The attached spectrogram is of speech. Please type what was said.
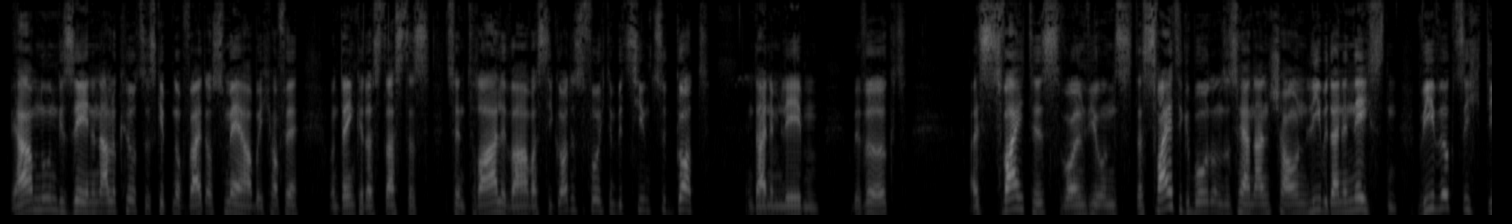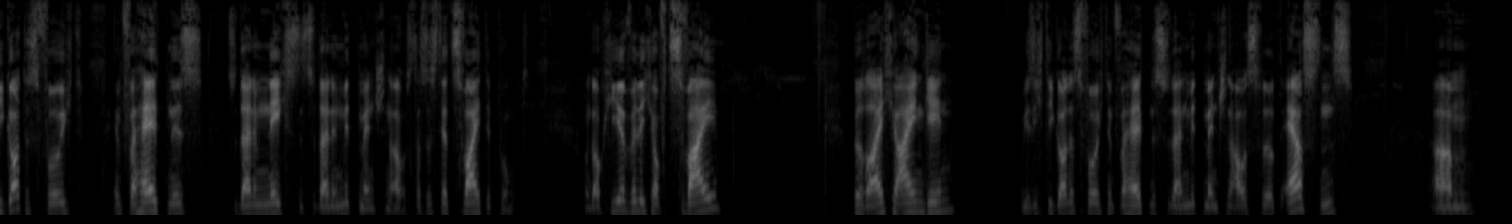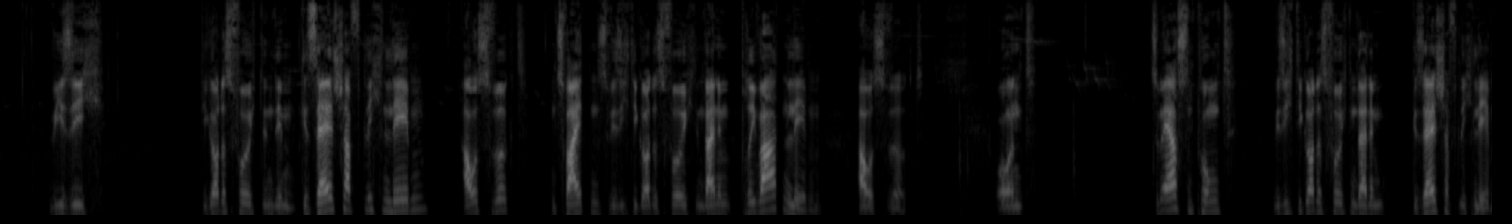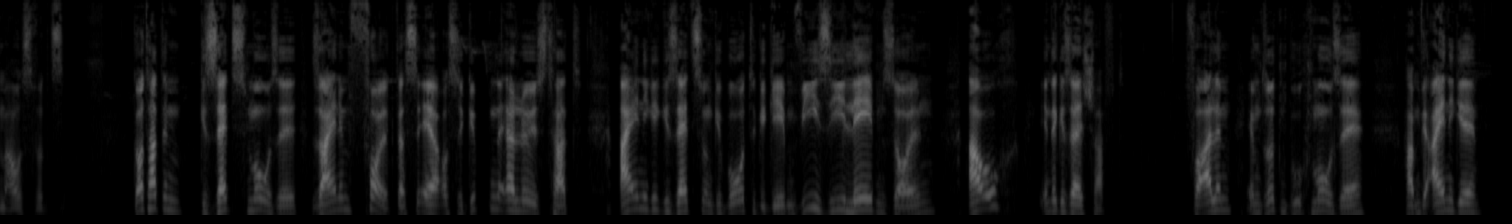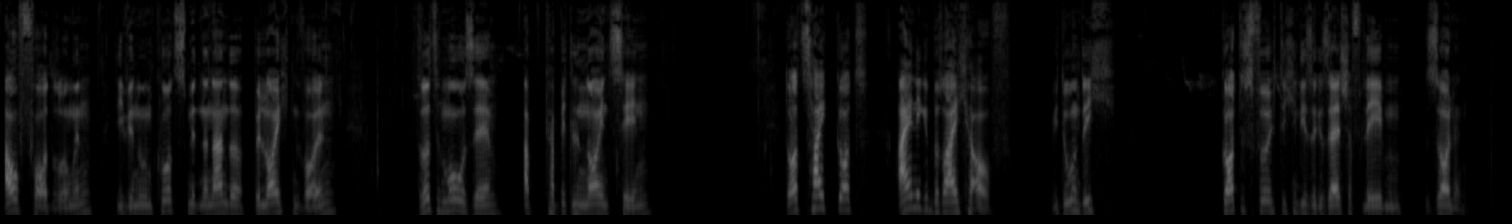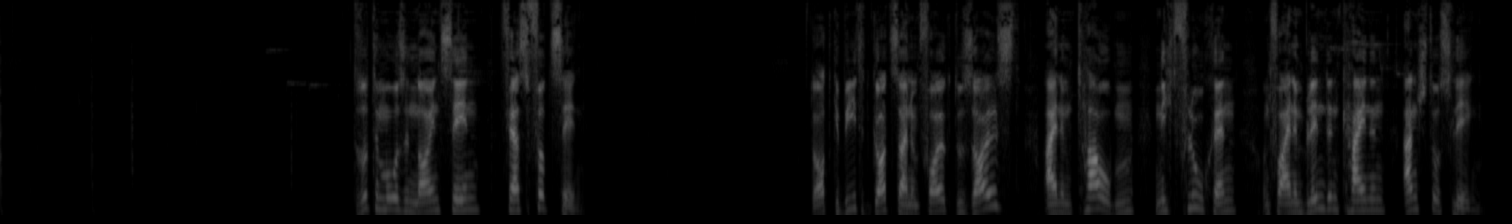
Wir haben nun gesehen in aller Kürze, es gibt noch weitaus mehr, aber ich hoffe und denke, dass das das Zentrale war, was die Gottesfurcht in Beziehung zu Gott in deinem Leben bewirkt. Als zweites wollen wir uns das zweite Gebot unseres Herrn anschauen, liebe deinen Nächsten. Wie wirkt sich die Gottesfurcht im Verhältnis zu deinem Nächsten, zu deinen Mitmenschen aus? Das ist der zweite Punkt. Und auch hier will ich auf zwei Bereiche eingehen, wie sich die Gottesfurcht im Verhältnis zu deinen Mitmenschen auswirkt. Erstens, ähm, wie sich die Gottesfurcht in dem gesellschaftlichen Leben auswirkt. Und zweitens, wie sich die Gottesfurcht in deinem privaten Leben auswirkt. Und zum ersten Punkt, wie sich die Gottesfurcht in deinem gesellschaftlichen Leben auswirkt. Gott hat im Gesetz Mose seinem Volk, das er aus Ägypten erlöst hat, einige Gesetze und Gebote gegeben, wie sie leben sollen, auch in der Gesellschaft. Vor allem im dritten Buch Mose haben wir einige Aufforderungen, die wir nun kurz miteinander beleuchten wollen. Dritte Mose ab Kapitel 19. Dort zeigt Gott einige Bereiche auf, wie du und ich gottesfürchtig in dieser Gesellschaft leben sollen. 3. Mose 19, Vers 14. Dort gebietet Gott seinem Volk, du sollst einem Tauben nicht fluchen und vor einem Blinden keinen Anstoß legen.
